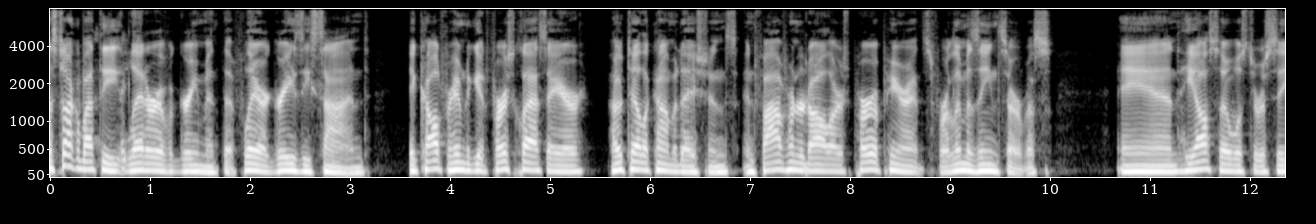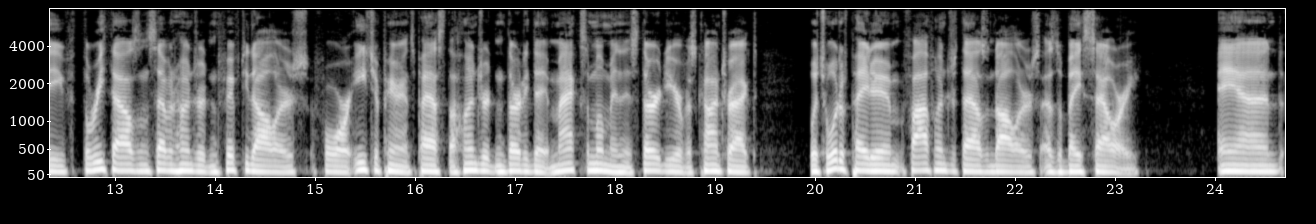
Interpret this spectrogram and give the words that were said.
Let's talk about the letter of agreement that Flair agrees he signed. It called for him to get first class air, hotel accommodations, and $500 per appearance for limousine service. And he also was to receive $3,750 for each appearance past the 130 day maximum in his third year of his contract, which would have paid him $500,000 as a base salary. And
